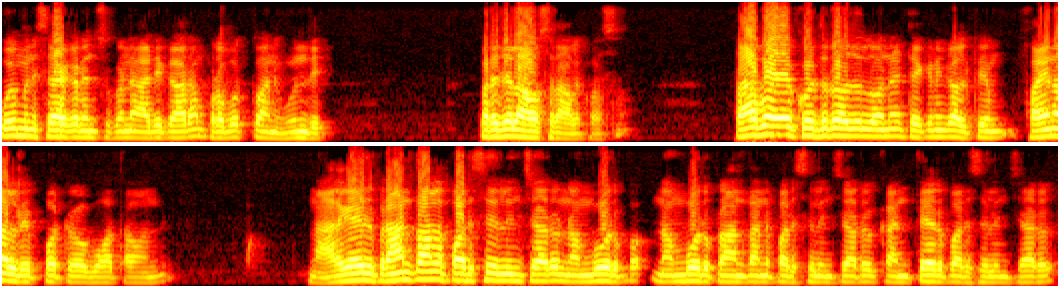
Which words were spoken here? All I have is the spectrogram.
భూమిని సేకరించుకునే అధికారం ప్రభుత్వానికి ఉంది. ప్రజల అవసరాల కోసం. రాబోయే కొద్ది రోజుల్లోనే టెక్నికల్ టీం ఫైనల్ రిపోర్ట్ ఇవ్వబోతా ఉంది. నాలుగైదు ప్రాంతాలను పరిశీలించారు. నంబూరు నంబూరు ప్రాంతాన్ని పరిశీలించారు. కంతేరు పరిశీలించారు.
